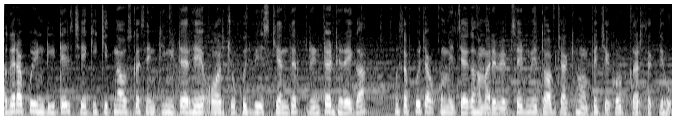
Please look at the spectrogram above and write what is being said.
अगर आपको इन डिटेल चाहिए कि कितना उसका सेंटीमीटर है और जो कुछ भी इसके अंदर प्रिंटेड रहेगा वो सब कुछ आपको मिल जाएगा हमारे वेबसाइट में तो आप जाके वहाँ पे चेकआउट कर सकते हो।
